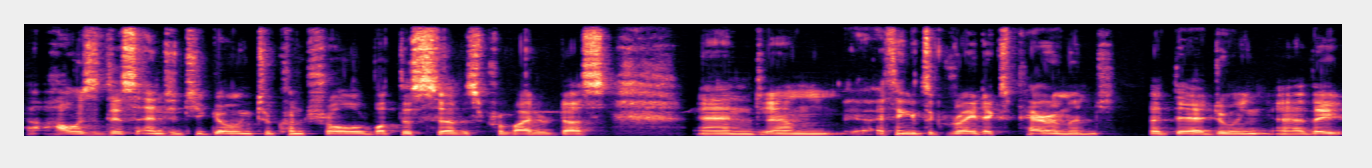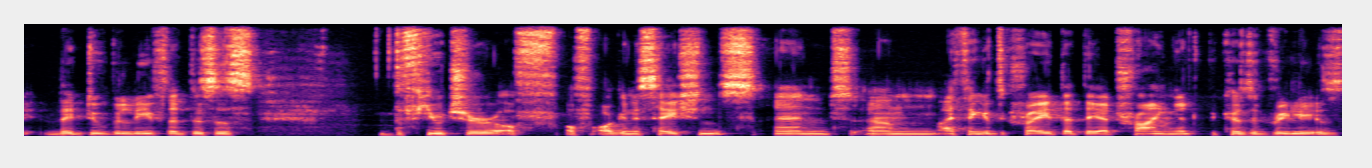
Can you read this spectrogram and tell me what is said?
How is this entity going to control what this service provider does? And um, I think it's a great experiment that they're doing. Uh, they they do believe that this is the future of, of organizations, and um, I think it's great that they are trying it because it really is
